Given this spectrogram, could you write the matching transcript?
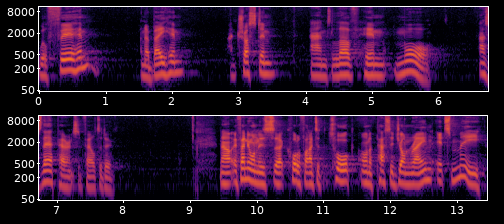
will fear Him and obey Him and trust Him and love Him more, as their parents had failed to do. Now, if anyone is uh, qualified to talk on a passage on rain, it's me,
